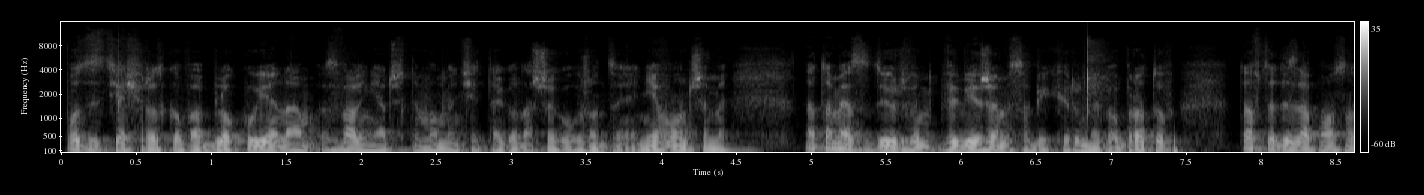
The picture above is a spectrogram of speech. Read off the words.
Pozycja środkowa blokuje nam zwalniacz. W tym momencie tego naszego urządzenia nie włączymy. Natomiast gdy już wybierzemy sobie kierunek obrotów, to wtedy za pomocą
